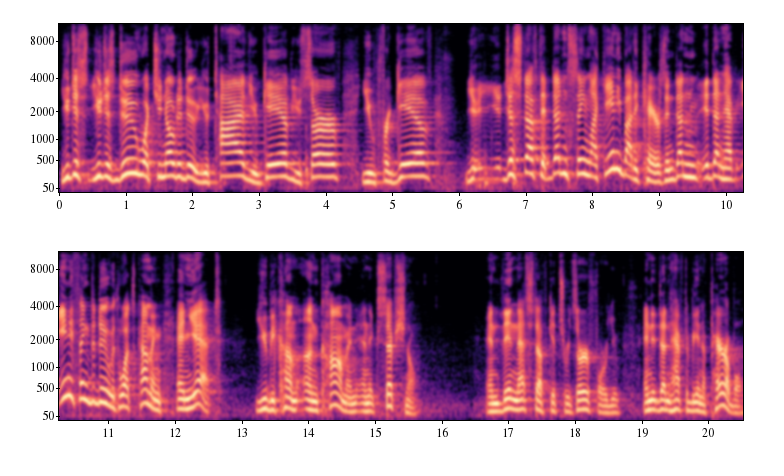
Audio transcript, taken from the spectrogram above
You just, you just do what you know to do. You tithe, you give, you serve, you forgive, you, you, just stuff that doesn't seem like anybody cares and doesn't, it doesn't have anything to do with what's coming, and yet you become uncommon and exceptional. And then that stuff gets reserved for you. And it doesn't have to be in a parable.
